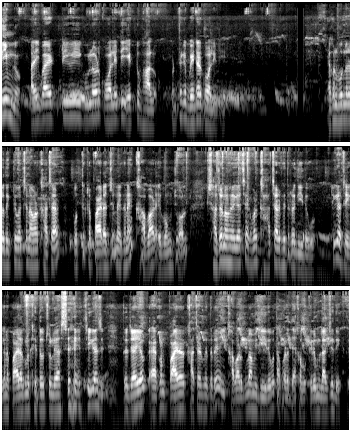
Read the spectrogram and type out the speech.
নিম্ন। আর এই বাটিগুলোর কোয়ালিটি একটু ভালো। ওর থেকে বেটার কোয়ালিটি এখন বন্ধুরা দেখতে পাচ্ছেন আমার খাঁচার প্রত্যেকটা পায়রার জন্য এখানে খাবার এবং জল সাজানো হয়ে গেছে। একবার খাঁচার ভেতরে দিয়ে দেবো, ঠিক আছে? এখানে পায়রাগুলো খেতেও চলে আসছে, ঠিক আছে? তো যাই হোক, এখন পায়রার খাঁচার ভেতরে এই খাবারগুলো আমি দিয়ে দেবো, তারপরে দেখাবো কিরম লাগছে দেখতে।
